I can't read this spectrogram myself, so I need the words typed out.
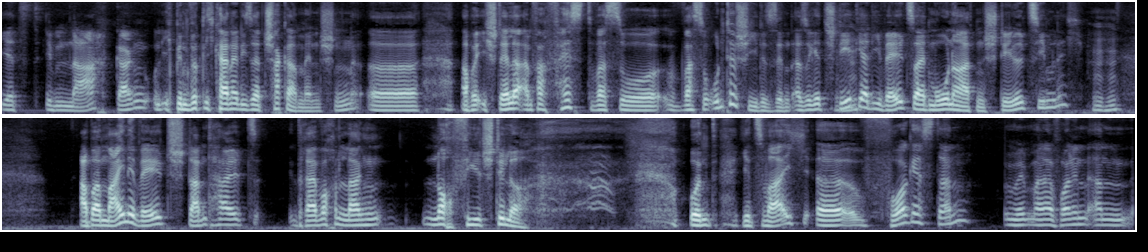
jetzt im Nachgang, und ich bin wirklich keiner dieser Chaka-Menschen, äh, aber ich stelle einfach fest, was so, was so Unterschiede sind. Also jetzt steht mhm. ja die Welt seit Monaten still ziemlich, mhm. aber meine Welt stand halt drei Wochen lang noch viel stiller. Und jetzt war ich äh, vorgestern mit meiner Freundin an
